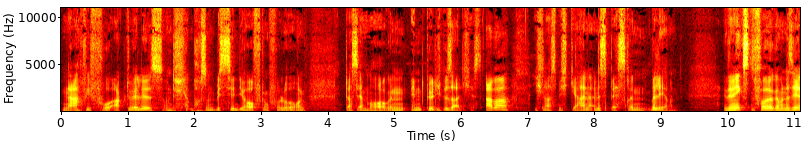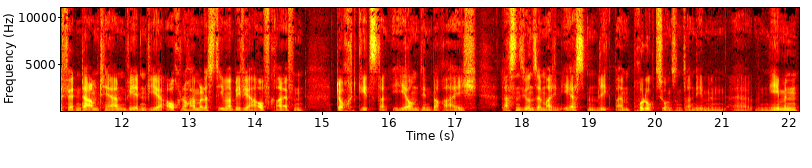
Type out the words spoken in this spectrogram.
nach wie vor aktuell ist und ich habe auch so ein bisschen die Hoffnung verloren, dass er morgen endgültig beseitigt ist. Aber ich lasse mich gerne eines Besseren belehren. In der nächsten Folge, meine sehr verehrten Damen und Herren, werden wir auch noch einmal das Thema BWA aufgreifen. Dort geht es dann eher um den Bereich lassen Sie uns einmal den ersten Blick beim Produktionsunternehmen äh, nehmen.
